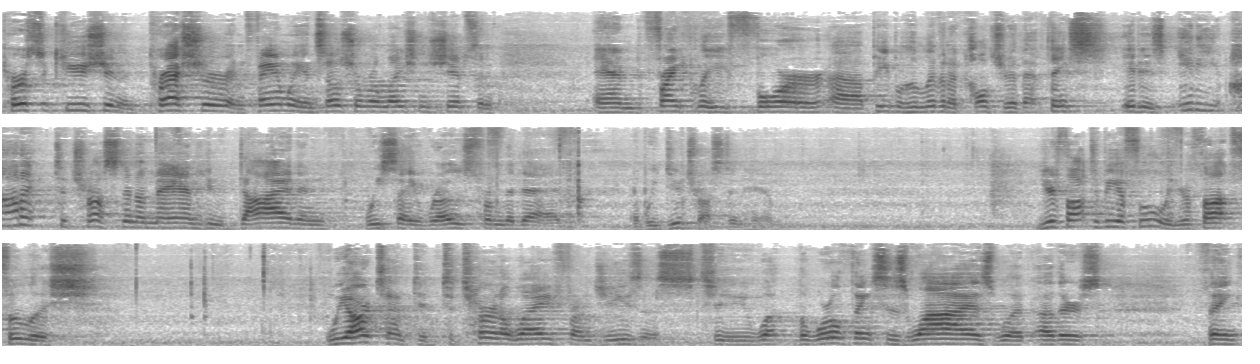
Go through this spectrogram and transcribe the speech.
persecution and pressure and family and social relationships, and, and frankly, for uh, people who live in a culture that thinks it is idiotic to trust in a man who died and we say rose from the dead, and we do trust in him. You're thought to be a fool. You're thought foolish. We are tempted to turn away from Jesus to what the world thinks is wise, what others think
